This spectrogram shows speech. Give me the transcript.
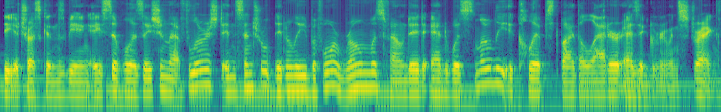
the Etruscans being a civilization that flourished in central Italy before Rome was founded and was slowly eclipsed by the latter as it grew in strength.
